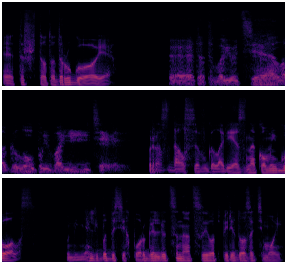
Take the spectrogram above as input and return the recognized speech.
Это что-то другое. «Это твое тело, глупый воитель!» Раздался в голове знакомый голос. У меня либо до сих пор галлюцинации от передоза тьмой,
